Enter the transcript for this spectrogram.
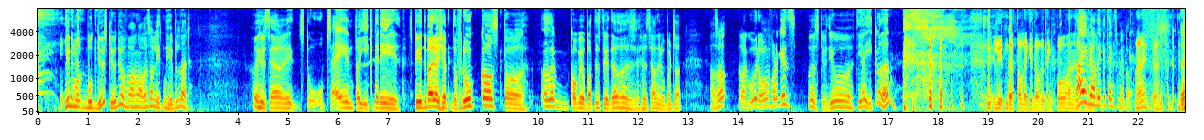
Vi bodde jo i studio, og han hadde en sånn liten hybel der. Og jeg husker jeg vi sto opp seint og gikk ned i Spydeberg og kjøpte noe frokost. Og, og så kom vi opp igjen til studio, og så husker jeg han Robert sa Altså, det var god råd, folkens. Studiotida gikk jo, den. Liten detalj jeg ikke hadde tenkt på. eh. Nei, vi hadde ikke tenkt så mye på det. Nei. Det,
